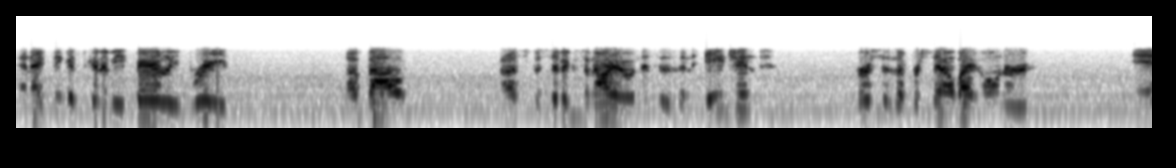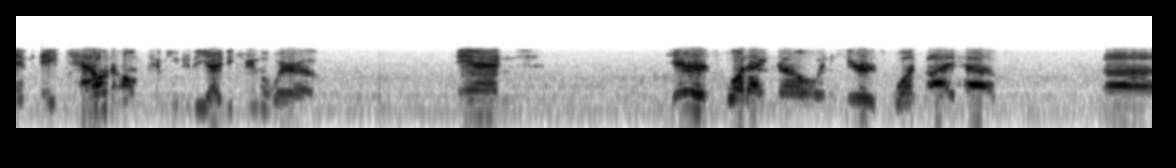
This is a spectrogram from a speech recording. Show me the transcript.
and I think it's going to be fairly brief, about a specific scenario. And this is an agent versus a for sale by owner in a townhome community I became aware of. And here's what I know, and here's what I have uh,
